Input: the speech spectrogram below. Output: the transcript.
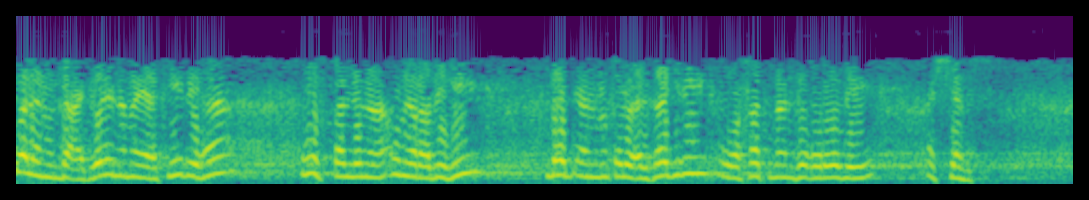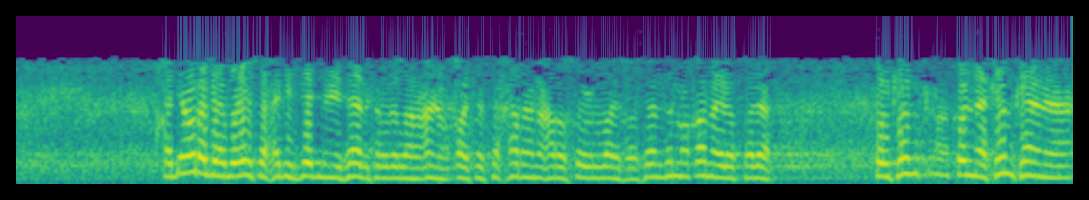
ولا من بعد وإنما يأتي بها وفقا لما أمر به بدءا من طلوع الفجر وختما بغروب الشمس. قد أورد أبو عيسى حديث زيد بن ثابت رضي الله عنه قال تسحرنا مع رسول الله صلى الله عليه وسلم ثم قام إلى الصلاة. قل كم قلنا كم كان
